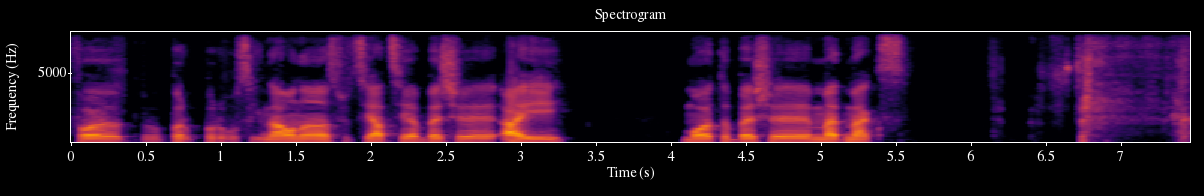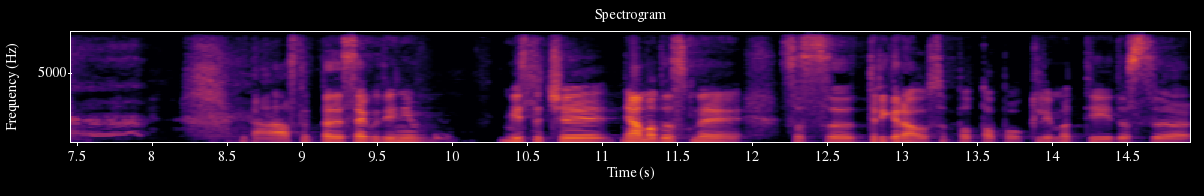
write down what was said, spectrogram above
твоята пър- първосигнална асоциация беше АИ, моята беше Mad Max. да, аз след 50 години мисля, че няма да сме с 3 градуса по-топъл климат и да са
